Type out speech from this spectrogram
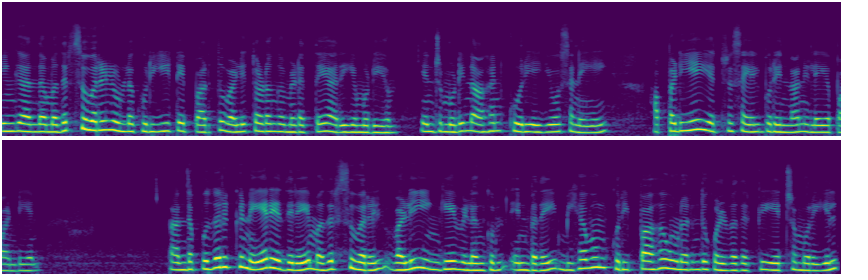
இங்கு அந்த மதிர் சுவரில் உள்ள குறியீட்டை பார்த்து வழி தொடங்கும் இடத்தை அறிய முடியும் என்று முடிநாகன் கூறிய யோசனையை அப்படியே ஏற்று செயல்புரிந்தான் இளைய பாண்டியன். அந்த புதருக்கு நேர் எதிரே மதிர் சுவரில் வழி இங்கே விளங்கும் என்பதை மிகவும் குறிப்பாக உணர்ந்து கொள்வதற்கு ஏற்ற முறையில்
